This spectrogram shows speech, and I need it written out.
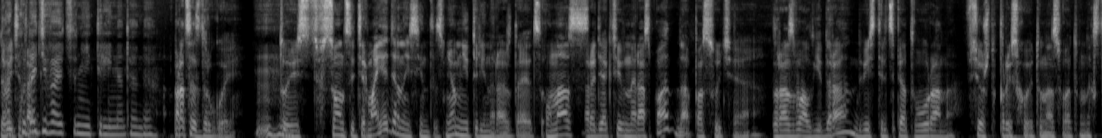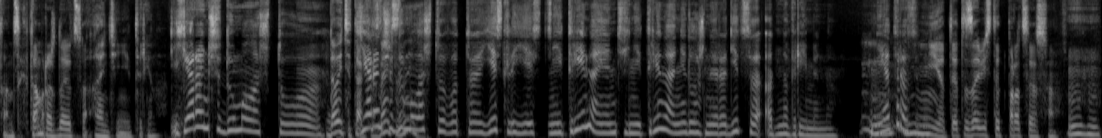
Давайте а куда так, деваются нейтрино тогда? Процесс другой. Угу. То есть в Солнце термоядерный синтез, в нем нейтрино рождается. У нас радиоактивный распад, да, по сути, развал ядра 235-го урана, все, что происходит у нас в атомных станциях, там рождаются антинейтрино. Я раньше думала, что... Давайте так. Я раньше знаете, думала, что вот э, если есть нейтрино и антинейтрино, они должны родиться одновременно. Нет, разве? Нет, это зависит от процесса. Угу.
